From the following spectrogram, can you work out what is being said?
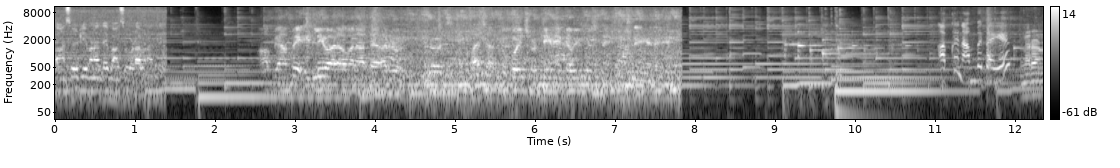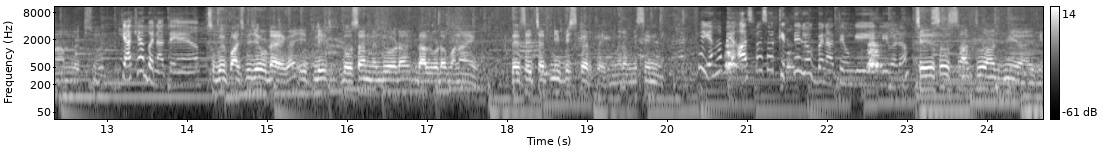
पाँच सौ इडली बनाते हैं पाँच सौ बड़ा बनाते हैं। आप यहाँ पे इडली वड़ा बनाते हैं हर रोज रोज। अच्छा तो कोई छुट्टी नहीं कभी कुछ नहीं। नहीं नहीं आपका नाम बताइए। मेरा नाम लक्ष्मण क्या क्या बनाते हैं आप? सुबह पाँच बजे उठाएगा इडली डोसा मेंदू वड़ा दाल वड़ा बनाएगा। जैसे चटनी पीस करते हैं मेरा मशीन में तो यहाँ पे आसपास और कितने लोग बनाते होंगे इडली वड़ा? छः सौ सात सौ आदमी आए थे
